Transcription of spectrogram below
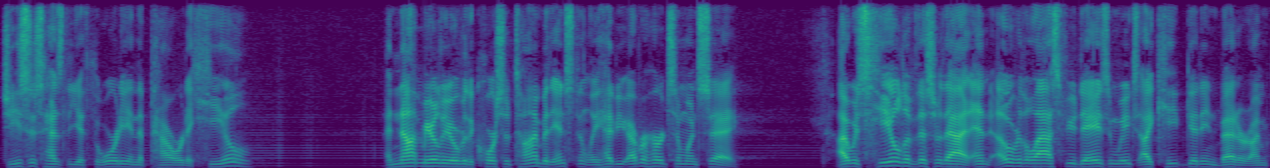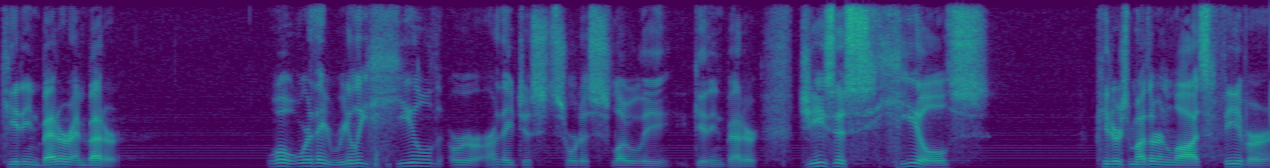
Jesus has the authority and the power to heal, and not merely over the course of time, but instantly. Have you ever heard someone say, I was healed of this or that. And over the last few days and weeks, I keep getting better. I'm getting better and better. Well, were they really healed or are they just sort of slowly getting better? Jesus heals Peter's mother in law's fever,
